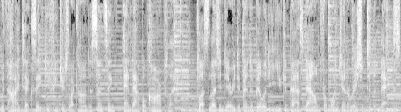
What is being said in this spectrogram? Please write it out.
with high tech safety features like Honda Sensing and Apple CarPlay. Plus legendary dependability you can pass down from one generation to the next.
